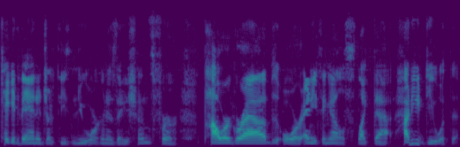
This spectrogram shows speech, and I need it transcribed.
take advantage of these new organizations for power grabs or anything else like that? How do you deal with it?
